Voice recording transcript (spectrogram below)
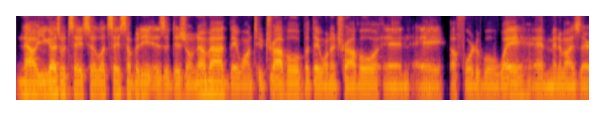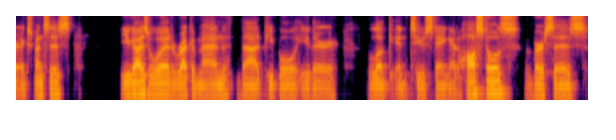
now you guys would say so let's say somebody is a digital nomad, they want to travel, but they want to travel in a affordable way and minimize their expenses. You guys would recommend that people either look into staying at hostels versus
